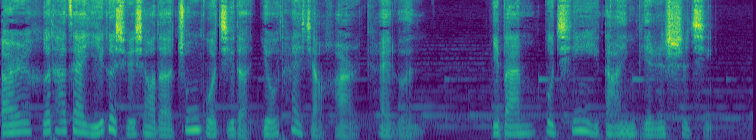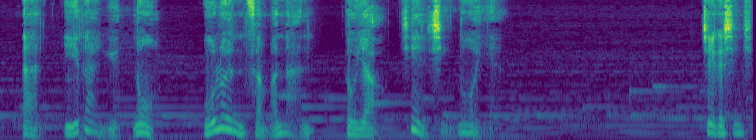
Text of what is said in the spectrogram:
而和他在一个学校的中国籍的犹太小孩凯伦，一般不轻易答应别人事情，但一旦允诺，无论怎么难，都要践行诺言。这个星期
